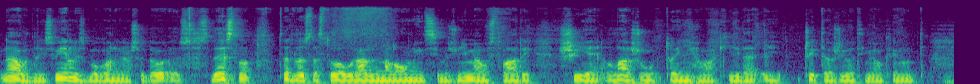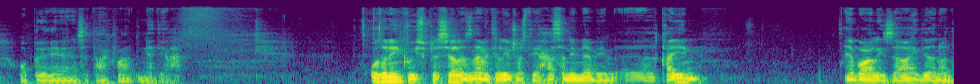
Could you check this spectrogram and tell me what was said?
navodno izvijenili zbog onoga što do, se desilo. Tvrdilo se da su to uradili malomnici, među njima u stvari šije lažu, to je njihova akida i čitav život im je okrenut opredjeljen za takva nedjela. Od onih koji su preselili znamite ličnosti je Hasan ibn Abil eh, Qaim, Ebu Ali Zahid, jedan od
